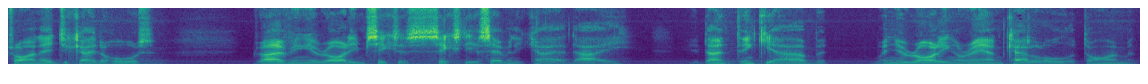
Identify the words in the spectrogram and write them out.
try and educate a horse. Droving, you ride him six or 60 or 70k a day. You don't think you are, but when you're riding around cattle all the time and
